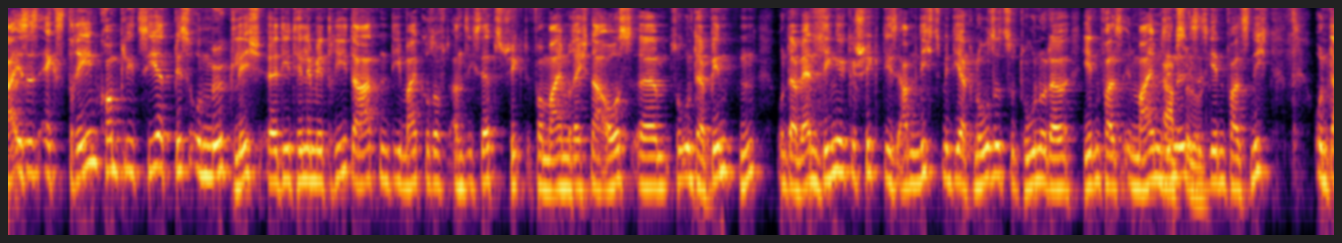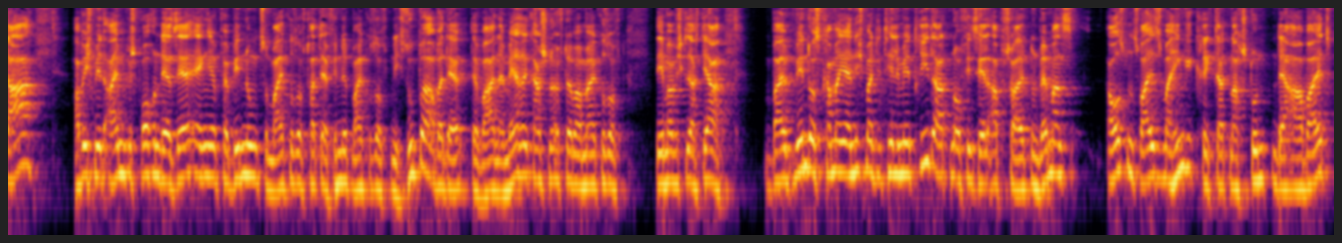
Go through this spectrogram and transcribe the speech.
Da ist es extrem kompliziert bis unmöglich, äh, die Telemetriedaten, die Microsoft an sich selbst schickt, von meinem Rechner aus äh, zu unterbinden. Und da werden Dinge geschickt, die haben nichts mit Diagnose zu tun oder jedenfalls in meinem Sinne Absolut. ist es jedenfalls nicht. Und da habe ich mit einem gesprochen, der sehr enge Verbindungen zu Microsoft hat. Der findet Microsoft nicht super, aber der, der war in Amerika schon öfter bei Microsoft. Dem habe ich gesagt, ja, bei Windows kann man ja nicht mal die Telemetriedaten offiziell abschalten. Und wenn man es ausnahmsweise mal hingekriegt hat nach Stunden der Arbeit,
